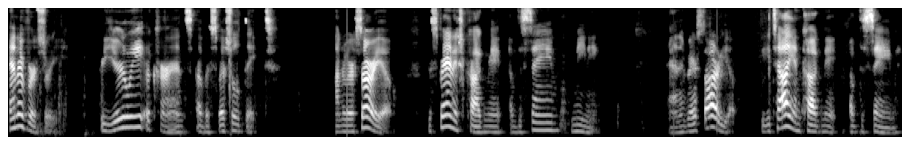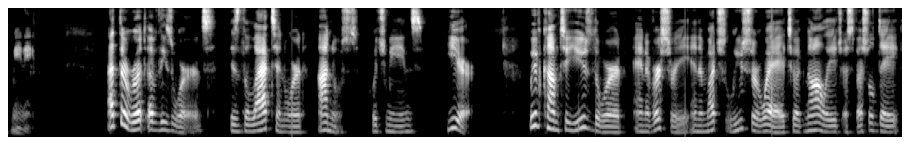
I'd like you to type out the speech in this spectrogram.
Anniversary, the yearly occurrence of a special date. Aniversario, the Spanish cognate of the same meaning. Anniversario, the Italian cognate of the same meaning. At the root of these words is the Latin word annus, which means year. We've come to use the word anniversary in a much looser way to acknowledge a special date,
